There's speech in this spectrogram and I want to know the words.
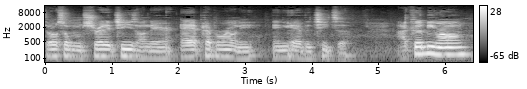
Throw some shredded cheese on there. Add pepperoni, and you have the chizza. I could be wrong.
